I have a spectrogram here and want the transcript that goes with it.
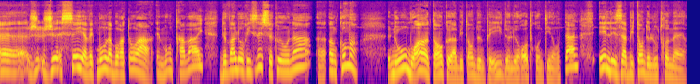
Euh, J'essaie avec mon laboratoire et mon travail de valoriser ce qu'on a euh, en commun. Nous, moi, en tant qu'habitant d'un pays de l'Europe continentale et les habitants de l'outre-mer.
